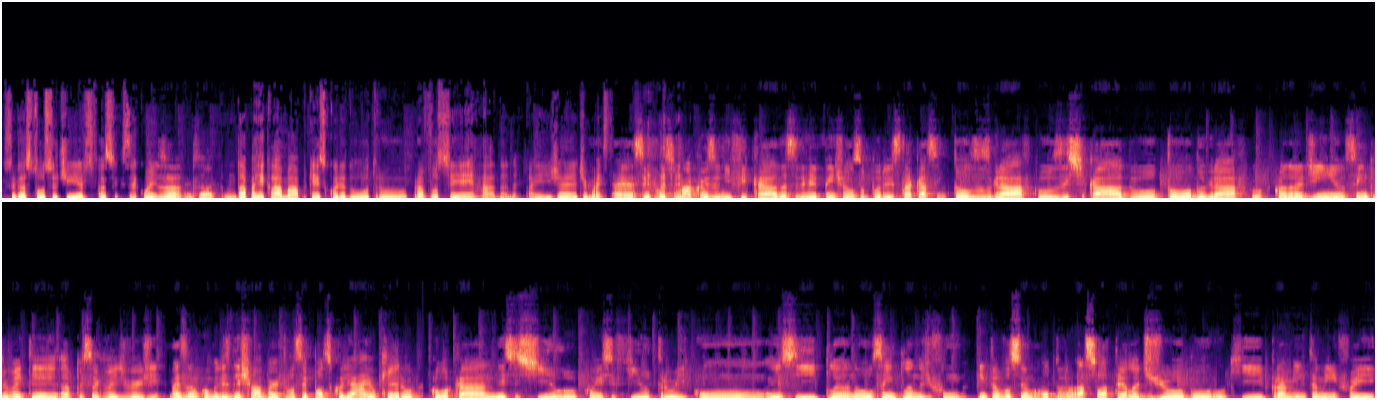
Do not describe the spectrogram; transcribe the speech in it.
você gastou o seu dinheiro, você faz o que você quiser com ele. Exato. Exato. Não dá pra reclamar porque a escolha do outro pra você é errada, né? Aí já é demais. É, se fosse uma coisa unificada, se de repente, vamos supor, eles tacassem todos os gráficos esticado ou todo o gráfico quadradinho, sempre vai ter a pessoa que vai divergir. Mas não, como eles deixam aberto, você pode escolher, ah, eu quero colocar nesse estilo, com esse filtro e com esse plano ou sem plano de fundo. Então você muda a sua tela de jogo, o que pra mim também foi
